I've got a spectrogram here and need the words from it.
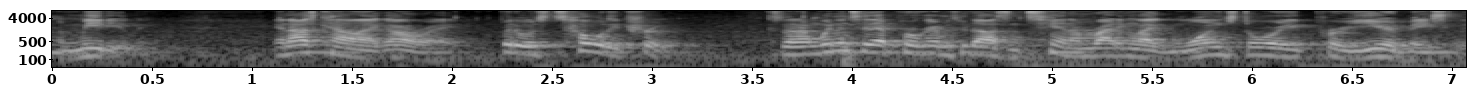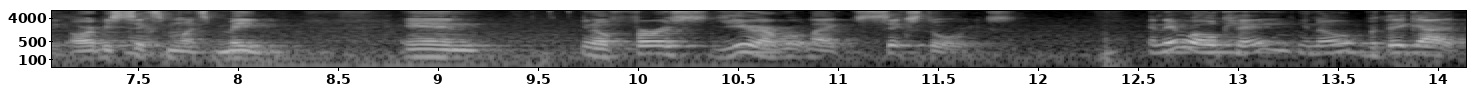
immediately. And I was kind of like, all right. But it was totally true. Because when I went into that program in 2010, I'm writing like one story per year, basically, or every six months, maybe. And, you know, first year, I wrote like six stories. And they were okay, you know, but they got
